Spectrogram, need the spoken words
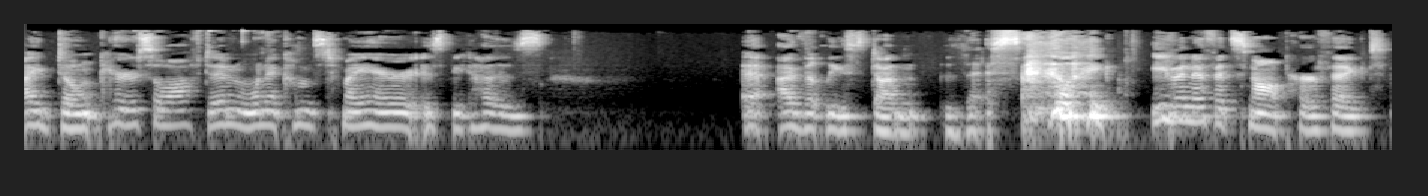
I don't care so often when it comes to my hair is because I've at least done this. like, even if it's not perfect,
